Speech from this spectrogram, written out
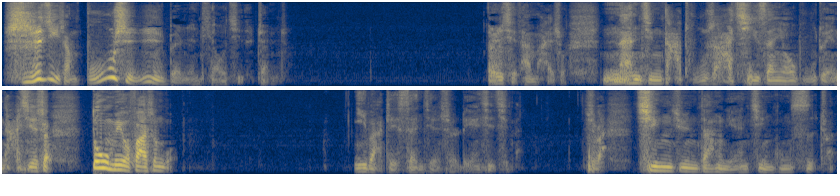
实际上不是日本人挑起的战争。而且他们还说，南京大屠杀、七三幺部队哪些事儿都没有发生过。你把这三件事联系起来，是吧？清军当年进攻四川，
